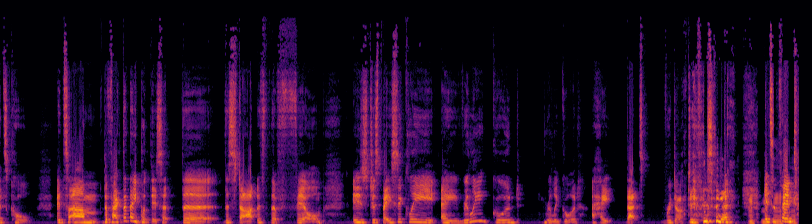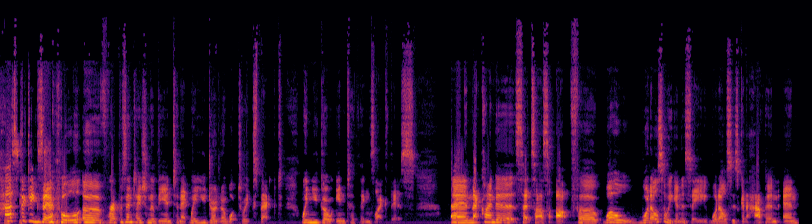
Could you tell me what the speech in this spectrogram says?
It's cool. It's um the fact that they put this at the the start of the film is just basically a really good, really good. I hate that's reductive, isn't it? it's a fantastic example of representation of the internet where you don't know what to expect when you go into things like this. And that kind of sets us up for, well, what else are we going to see? What else is going to happen? And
